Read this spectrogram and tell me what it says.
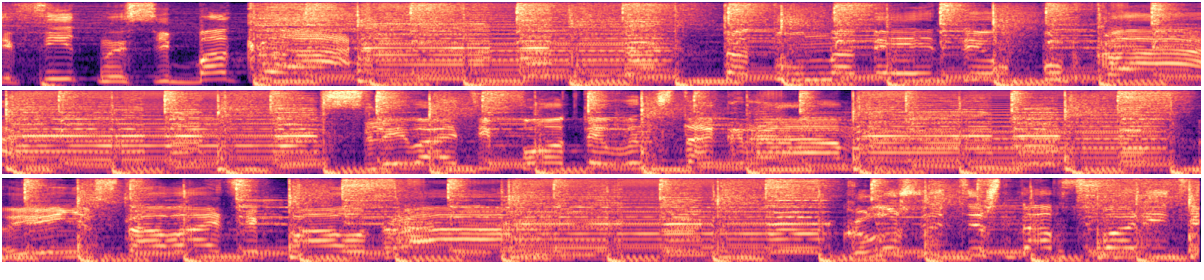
спорте, фитнесе, бока. Тату на набейте у пупка. Сливайте фото в инстаграм. И не вставайте по утрам. Глушите штаб, сварите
